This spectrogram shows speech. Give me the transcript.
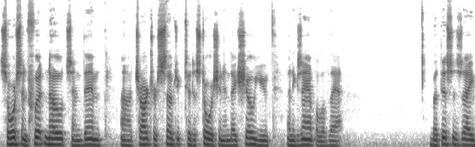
source and footnotes, and then uh, charts are subject to distortion, and they show you an example of that. but this is a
